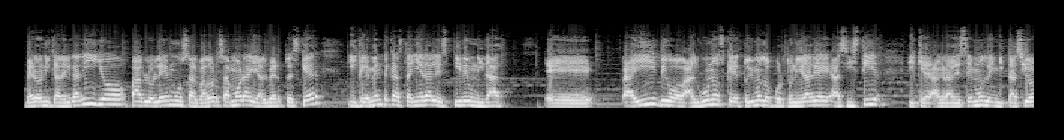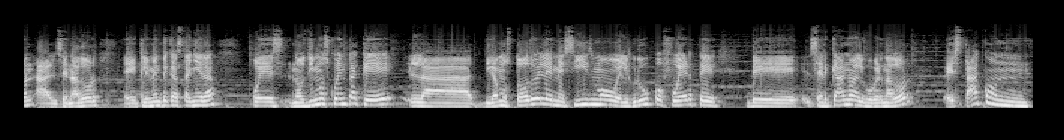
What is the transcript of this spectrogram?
Verónica Delgadillo, Pablo Lemus, Salvador Zamora y Alberto Esquer, y Clemente Castañeda les pide unidad. Eh, ahí digo, algunos que tuvimos la oportunidad de asistir y que agradecemos la invitación al senador eh, Clemente Castañeda, pues nos dimos cuenta que la, digamos, todo el emesismo, el grupo fuerte de cercano al gobernador, está con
